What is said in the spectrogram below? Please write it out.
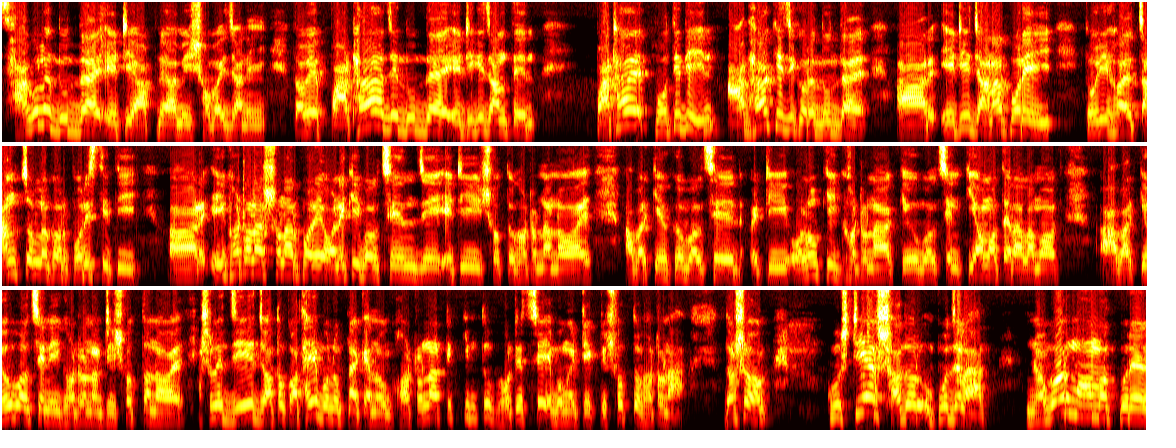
ছাগলের দুধ দেয়, এটি আপনি, আমি সবাই জানি। তবে পাঠা যে দুধ দেয়, এটি কি জানতেন? পাঠায় প্রতিদিন আধা কেজি করে দুধ দেয়। আর এটি জানার পরেই তৈরি হয় চাঞ্চল্যকর পরিস্থিতি। আর এই ঘটনা শোনার পরে অনেকেই বলছেন যে এটি সত্য ঘটনা নয়। আবার কেউ কেউ বলছেন এটি অলৌকিক ঘটনা। কেউ বলছেন কিয়ামতের আলামত। আবার কেউ বলছেন এই ঘটনাটি সত্য নয়। আসলে যে যত কথাই বলুক না কেন, ঘটনাটি কিন্তু ঘটেছে এবং এটি একটি সত্য ঘটনা। দর্শক, কুষ্টিয়ার সদর উপজেলার নগর মোহাম্মদপুরের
